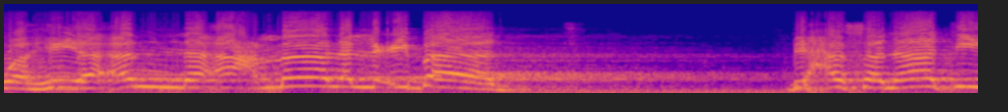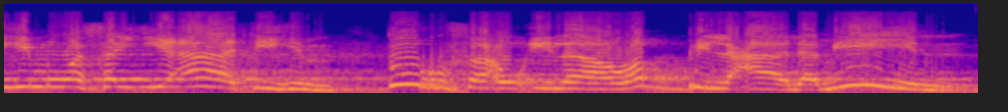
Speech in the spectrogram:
وهي أن أعمال العباد بحسناتهم وسيئاتهم ترفع إلى رب العالمين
